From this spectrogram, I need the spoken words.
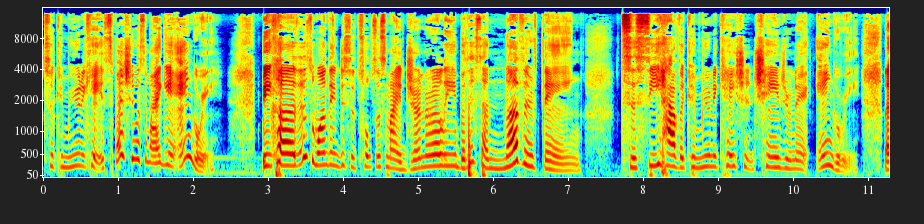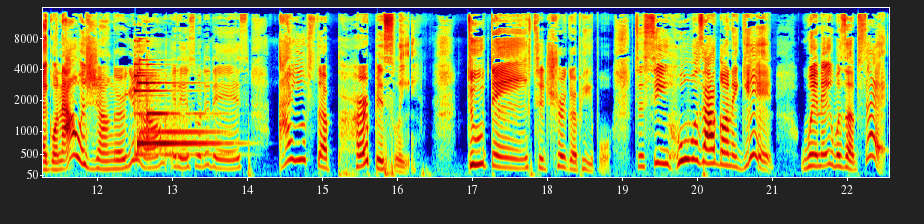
to communicate especially when somebody get angry. Because it's one thing just to talk to somebody generally but it's another thing to see how the communication change when they're angry. Like when i was younger you know it is what it is. I used to purposely do things to trigger people to see who was I gonna get when they was upset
